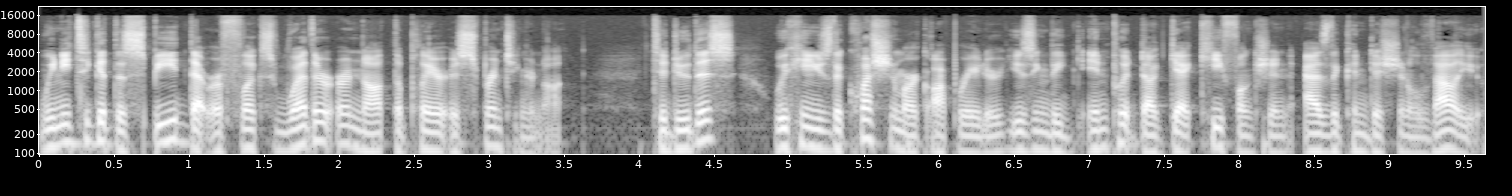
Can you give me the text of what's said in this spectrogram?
we need to get the speed that reflects whether or not the player is sprinting or not. To do this, we can use the question mark operator using the input.getKey function as the conditional value.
